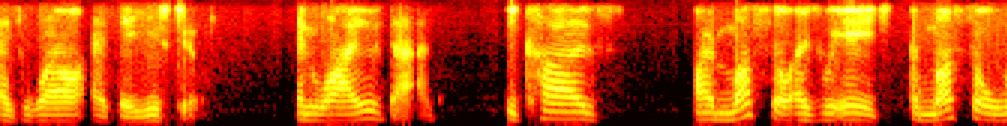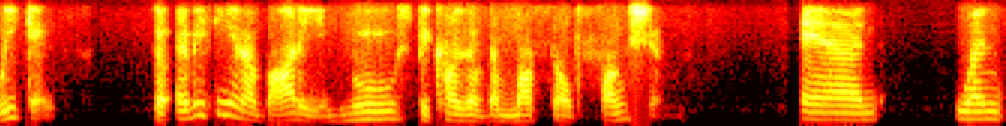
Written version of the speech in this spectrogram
as well as they used to. And why is that? Because our muscle, as we age, the muscle weakens. So everything in our body moves because of the muscle function. And when,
